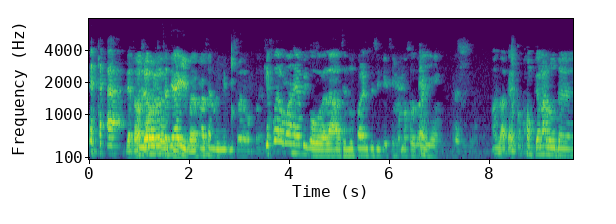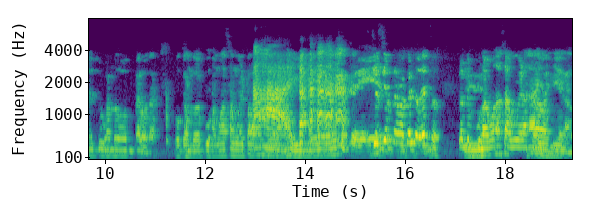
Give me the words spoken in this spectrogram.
De todos los que sí. de ahí, podemos hacer un episodio completo. ¿Qué fue lo más épico, verdad? Haciendo un paréntesis que hicimos nosotros ahí en Cuando aquel rompió la luz de jugando pelota. O cuando empujamos a Samuel para la Ay, eso Yo siempre me acuerdo de eso. Cuando empujamos a Samuel hasta la bañera.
